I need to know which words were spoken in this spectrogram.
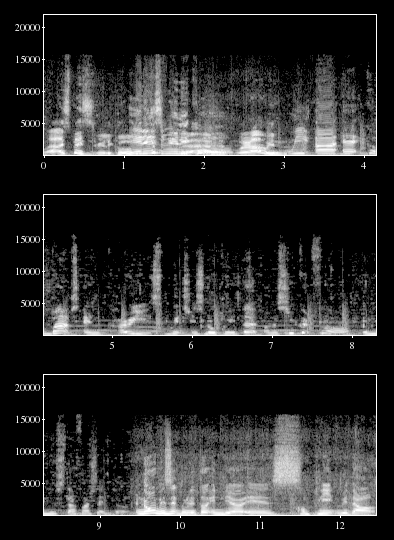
Wow, this place is really cool. It is really Yeah. cool. Where are we? We are at Kebabs and Curries, which is located on a secret floor in Mustafa Center. No visit to Little India is complete without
